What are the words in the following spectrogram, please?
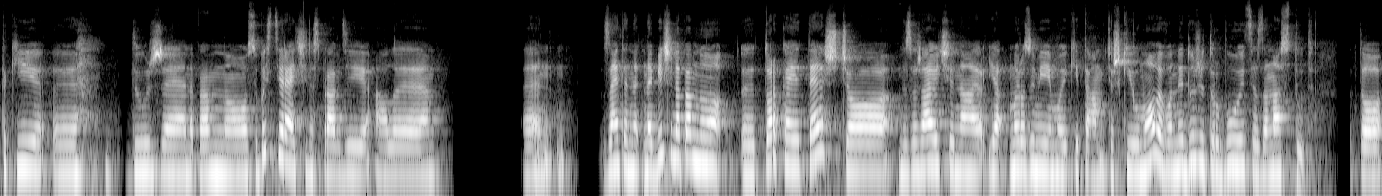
такі е, дуже, напевно, особисті речі насправді, але е, знаєте, най- найбільше, напевно, е, торкає те, що незважаючи на я, ми розуміємо, які там тяжкі умови, вони дуже турбуються за нас тут. Тобто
